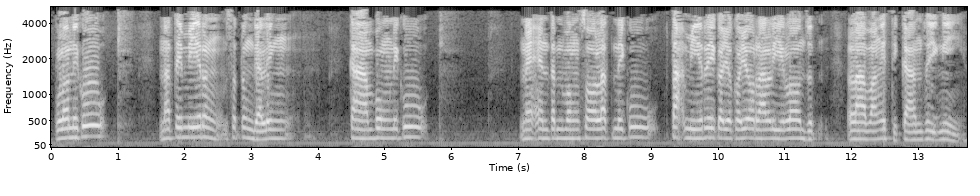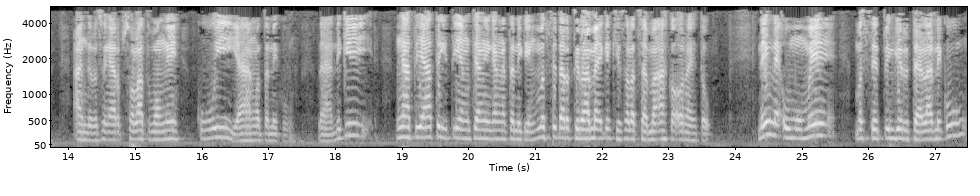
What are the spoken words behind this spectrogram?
Kula niku nate mireng setunggaling kampung niku nek enten wong salat niku tak mire kaya-kaya ora lila njut lawange dikancingi angger sing arep salat wonge kuwi ya ngoten niku. Lah niki ngati-ati tiang-tiang ingkang ngeten iki mesti arep diramekke ki salat jamaah kok ora itu. Ning nek umume masjid pinggir dalan niku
